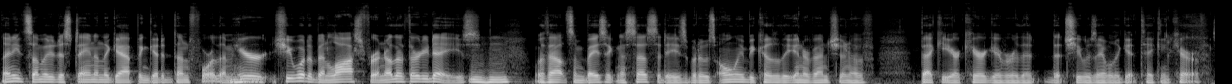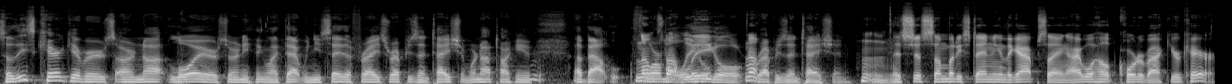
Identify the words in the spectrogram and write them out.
They need somebody to stand in the gap and get it done for them. Mm-hmm. Here, she would have been lost for another 30 days mm-hmm. without some basic necessities, but it was only because of the intervention of Becky, our caregiver, that that she was able to get taken care of. So these caregivers are not lawyers or anything like that. When you say the phrase representation, we're not talking about No, formal legal. legal, No. representation. Mm-mm. It's just somebody standing in the gap saying, "I will help quarterback your care."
